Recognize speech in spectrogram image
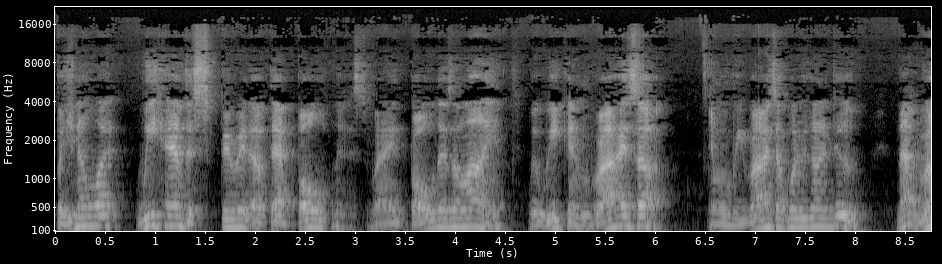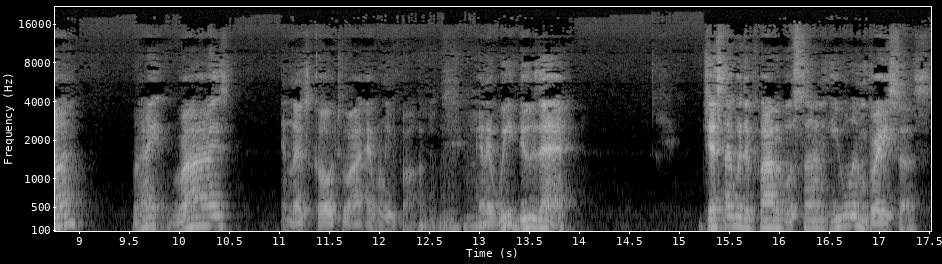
But you know what? We have the spirit of that boldness, right? Bold as a lion, where we can rise up. And when we rise up, what are we going to do? Not run, right? Rise and let's go to our Heavenly Father. Mm-hmm. And if we do that, just like with the prodigal son, he will embrace us.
